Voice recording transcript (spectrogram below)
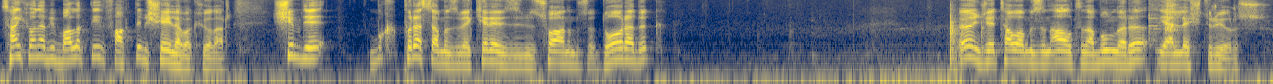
Sanki ona bir balık değil farklı bir şeyle bakıyorlar. Şimdi bu pırasamız ve kerevizimizi, soğanımızı doğradık. Önce tavamızın altına bunları yerleştiriyoruz.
